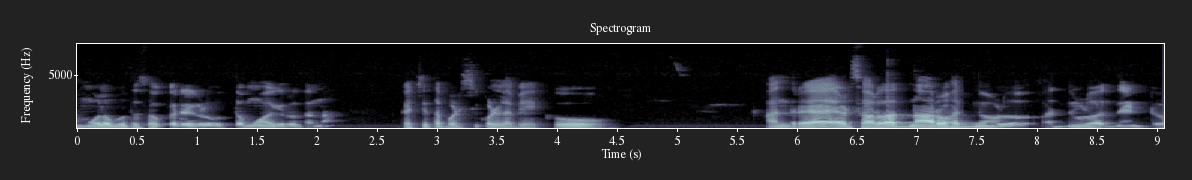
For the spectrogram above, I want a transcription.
ಮೂಲಭೂತ ಸೌಕರ್ಯಗಳು ಉತ್ತಮವಾಗಿರುವುದನ್ನು ಖಚಿತಪಡಿಸಿಕೊಳ್ಳಬೇಕು. ಅಂದರೆ ಎರಡು ಸಾವಿರದ ಹದಿನಾರು, ಹದಿನೇಳು ಹದಿನೇಳು, ಹದಿನೆಂಟು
